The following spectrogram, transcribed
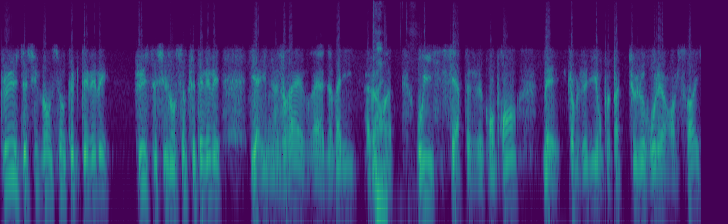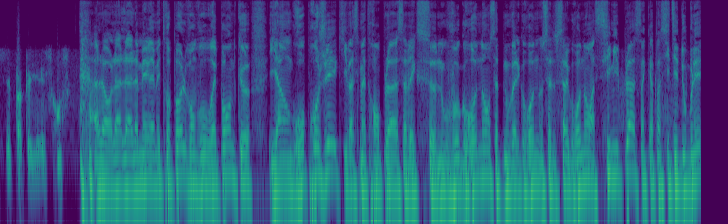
plus de subventions que le TVB plus de subventions que le TVB. Il y a une vraie, vraie anomalie. Alors, euh, oui, certes, je le comprends, mais comme je dis, on peut pas toujours rouler en Rolls-Royce et pas payer l'essence. Alors, la, la, la, mairie et la métropole vont vous répondre qu'il y a un gros projet qui va se mettre en place avec ce nouveau Grenon, cette nouvelle Grenon, cette salle Grenon à 6000 places, incapacité doublée,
